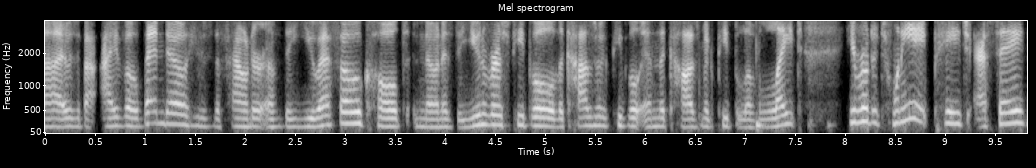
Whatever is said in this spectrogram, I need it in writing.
Uh, it was about Ivo Benda. He was the founder of the UFO cult known as the Universe People, the Cosmic People, and the Cosmic People of Light. He wrote a 28 page essay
